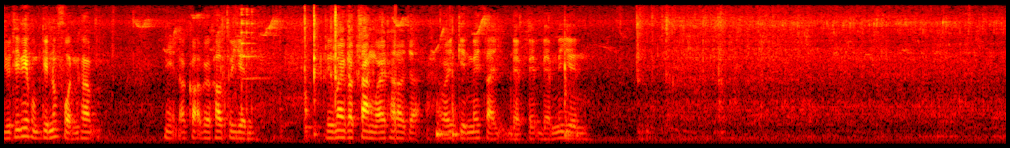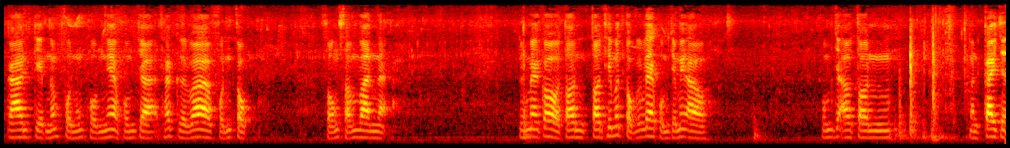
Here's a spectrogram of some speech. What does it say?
อยู่ที่นี่ผมกินน้ำฝนครับ นี่แล้วก็เอาไปเข้าตู้เย็น หรือไม่ก็ตั้งไว้ถ้าเราจะไว้กินไม่ใส่แบบแบบแบบไม่เย็น การเก็บน้ำฝนของผมเนี่ย ผมจะถ้าเกิดว่าฝนตกสองสามวันน่ะหรือไม่ก็ตอนตอนที่มันตกแรกๆผมจะไม่เอา ผมจะเอาตอนมันใกล้จะ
